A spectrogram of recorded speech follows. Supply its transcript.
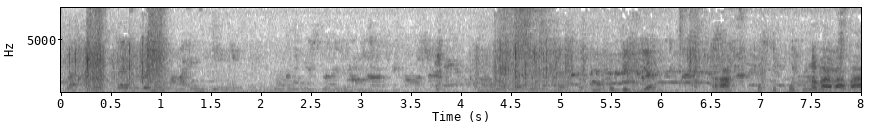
But this time doon yung mga engineer. tubig yan. Ha? Sakit tubig. Mababa ba?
